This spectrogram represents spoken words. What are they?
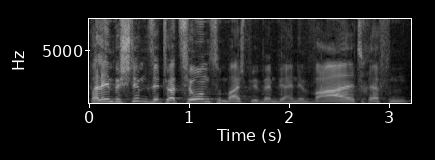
weil in bestimmten Situationen, zum Beispiel wenn wir eine Wahl treffen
